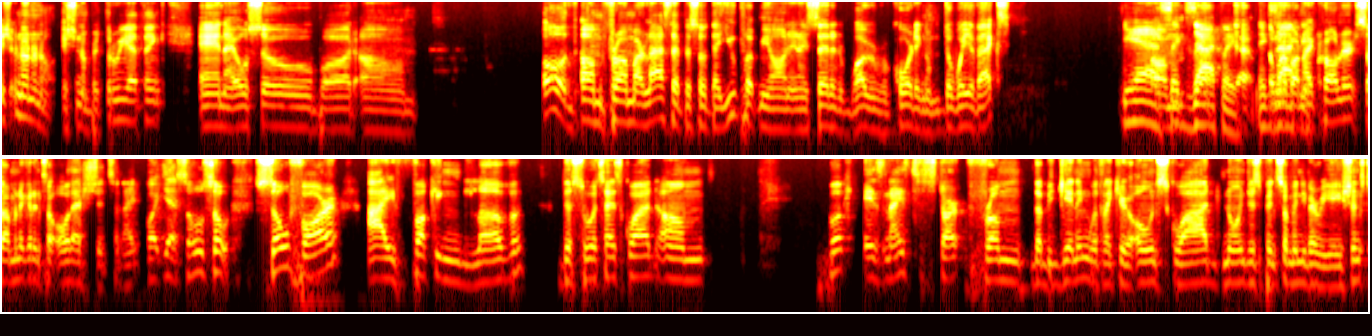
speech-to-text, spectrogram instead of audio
Issue, no, no, no, issue number three, I think, and I also bought um. Oh, um, from our last episode that you put me on, and I said it while we were recording them, The Way of X. Yes, Um, yeah, exactly. Yeah, The one about Nightcrawler. So I'm gonna get into all that shit tonight. But yeah, so so so far, I fucking love the Suicide Squad um book. It's nice to start from the beginning with like your own squad, knowing there's been so many variations.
